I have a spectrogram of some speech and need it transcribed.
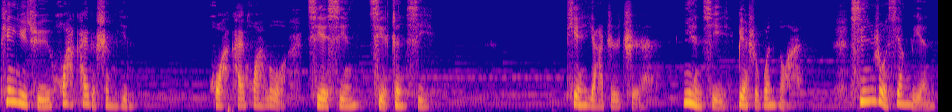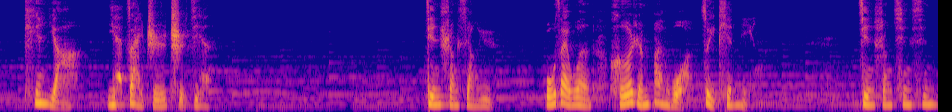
听一曲花开的声音。花开花落，且行且珍惜。天涯咫尺，念起便是温暖。心若相连，天涯也在咫尺间。今生相遇，不再问何人伴我醉天明。今生倾心，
